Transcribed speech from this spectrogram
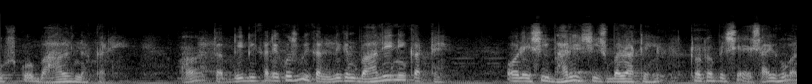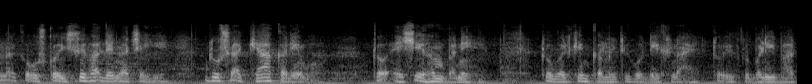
उसको बहाल न करे। हाँ तब्दीली करे, कुछ भी करे, लेकिन बहाल ही नहीं करते। और ऐसी भारी चीज़ बनाते हैं तो तो पीछे ऐसा ही होगा ना कि उसको इस्तीफा देना चाहिए। दूसरा क्या करें वो? तो ऐसे हम बने हैं। तो वर्किंग कमेटी को देखना है तो एक तो बड़ी बात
